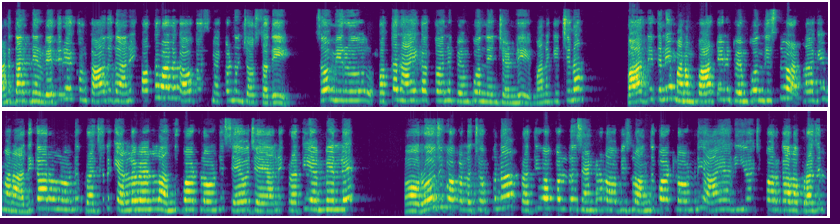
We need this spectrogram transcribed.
అంటే దానికి నేను వ్యతిరేకం కాదు కానీ కొత్త వాళ్ళకి అవకాశం ఎక్కడి నుంచి వస్తుంది? సో మీరు కొత్త నాయకత్వాన్ని పెంపొందించండి. మనకిచ్చిన బాధ్యతని మనం పార్టీని పెంపొందిస్తూ అట్లాగే మన అధికారంలో ఉండి ప్రజలకు ఎల్లవేళలో అందుబాటులో ఉండి సేవ చేయాలి. ప్రతి ఎమ్మెల్యే రోజుకు ఒకళ్ళ చొప్పున ప్రతి ఒక్కళ్ళు సెంట్రల్ ఆఫీస్లో అందుబాటులో ఉండి ఆయా నియోజకవర్గాల ప్రజలు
